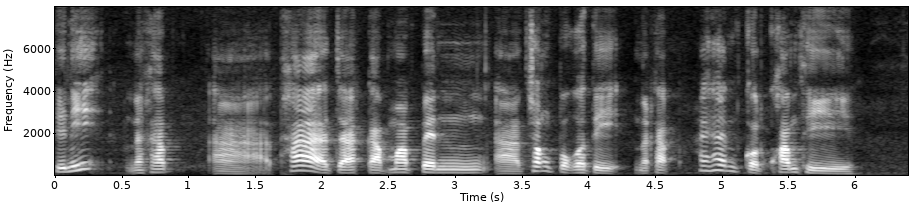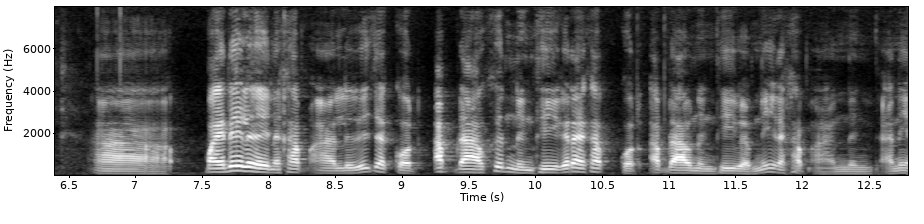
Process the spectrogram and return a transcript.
ทีนี้นะครับอ่าถ้าจะกลับมาเป็นอ่าช่องปกตินะครับ ให้ท่านกดความถี่อ่าไปได้เลยนะครับอ่าหรือจะกดอัพดาวขึ้น 1 ทีก็ได้ครับกดอัพดาว1ทีแบบนี้นะครับอ่าหนึ่งอันนี้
